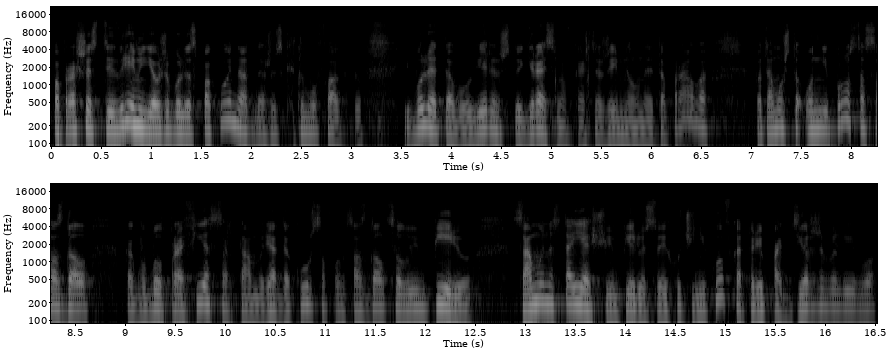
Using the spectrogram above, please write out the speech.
по прошествии времени я уже более спокойно отношусь к этому факту. И более того, уверен, что и Герасимов, конечно же, имел на это право, потому что он не просто создал, как бы был профессор там ряда курсов, он создал целую империю, самую настоящую империю своих учеников, которые поддерживали его,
